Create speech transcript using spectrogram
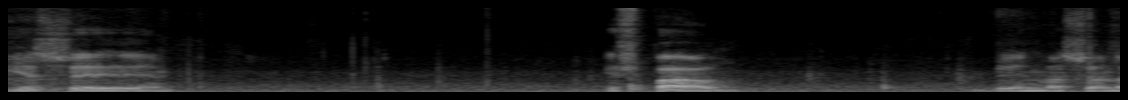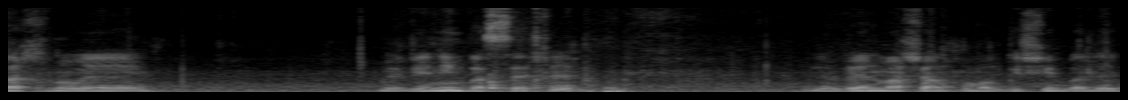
יש, אה, יש פער בין מה שאנחנו אה, מבינים בשכל לבין מה שאנחנו מרגישים בלב.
